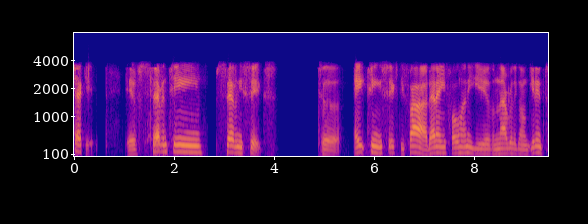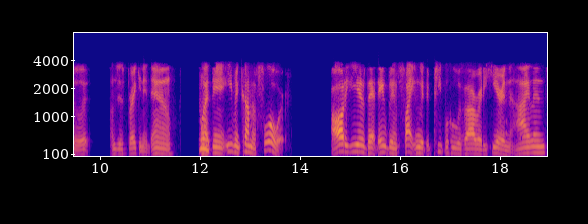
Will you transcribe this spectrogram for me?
check it, if 1776 to 1865, that ain't 400 years. I'm not really gonna get into it. I'm just breaking it down. But hmm. then even coming forward, all the years that they've been fighting with the people who was already here in the islands,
